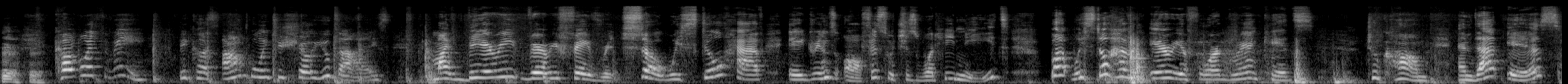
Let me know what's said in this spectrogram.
Come with me because I'm going to show you guys my very, very favorite. So we still have Adrian's office, which is what he needs, but we still have an area for our grandkids to come, and that is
